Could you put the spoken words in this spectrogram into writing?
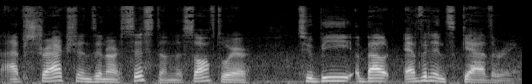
abstractions in our system, the software, to be about evidence gathering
